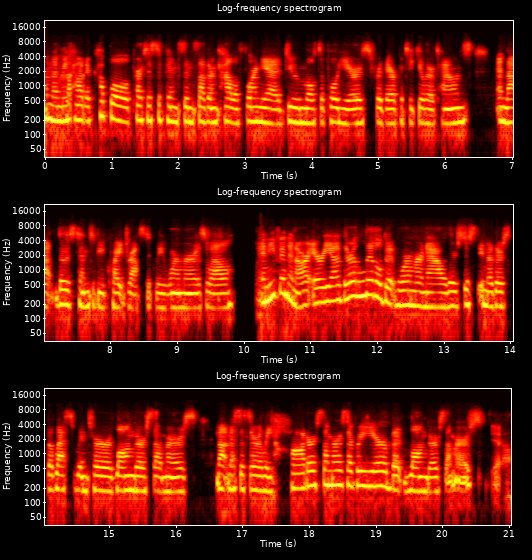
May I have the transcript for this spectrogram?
And then we've had a couple participants in Southern California do multiple years for their particular towns, and that those tend to be quite drastically warmer as well. And mm. even in our area, they're a little bit warmer now. There's just, you know, there's the less winter, longer summers, not necessarily hotter summers every year, but longer summers. Yeah.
